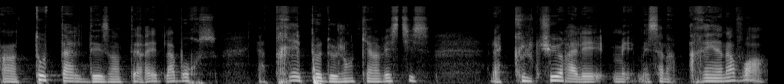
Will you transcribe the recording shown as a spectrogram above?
un total désintérêt de la bourse. Il y a très peu de gens qui investissent. La culture, elle est, mais, ça n'a rien à voir.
